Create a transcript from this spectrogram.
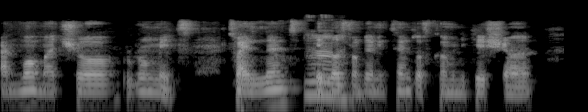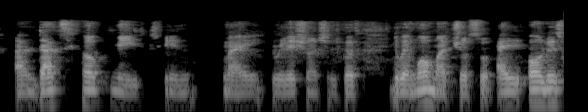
and more mature roommates. So I learned a lot ah, from them in terms of communication, and that helped me in my relationships because they were more mature. So I always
